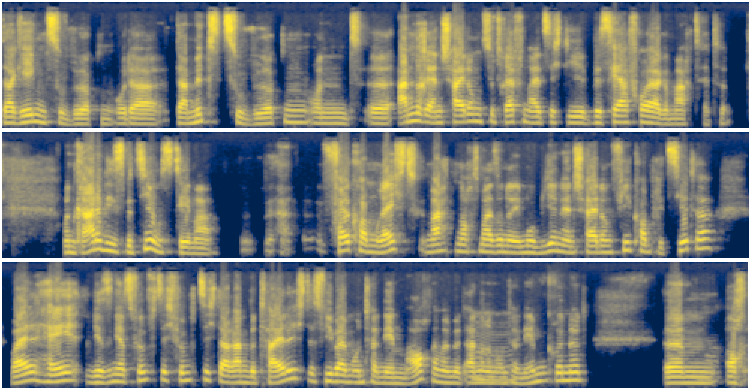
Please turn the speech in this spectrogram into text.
dagegen zu wirken oder damit zu wirken und äh, andere Entscheidungen zu treffen, als ich die bisher vorher gemacht hätte. Und gerade dieses Beziehungsthema, äh, vollkommen recht, macht noch mal so eine Immobilienentscheidung viel komplizierter, weil, hey, wir sind jetzt 50-50 daran beteiligt, ist wie beim Unternehmen auch, wenn man mit anderen Mhm. Unternehmen gründet. Ähm. Auch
